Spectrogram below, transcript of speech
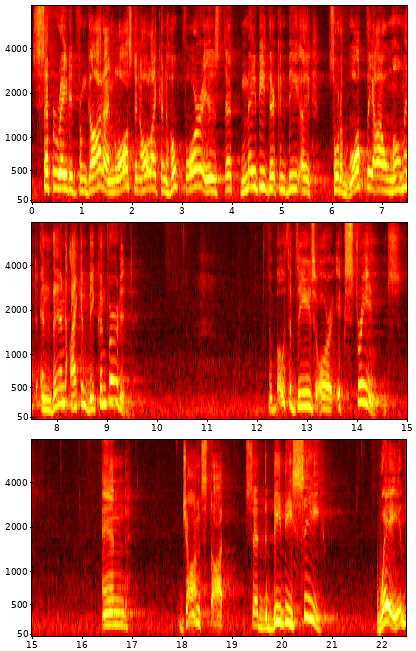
separated from God, I'm lost, and all I can hope for is that maybe there can be a sort of walk the aisle moment, and then I can be converted. Now, both of these are extremes. And John Stott said the BBC wave,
